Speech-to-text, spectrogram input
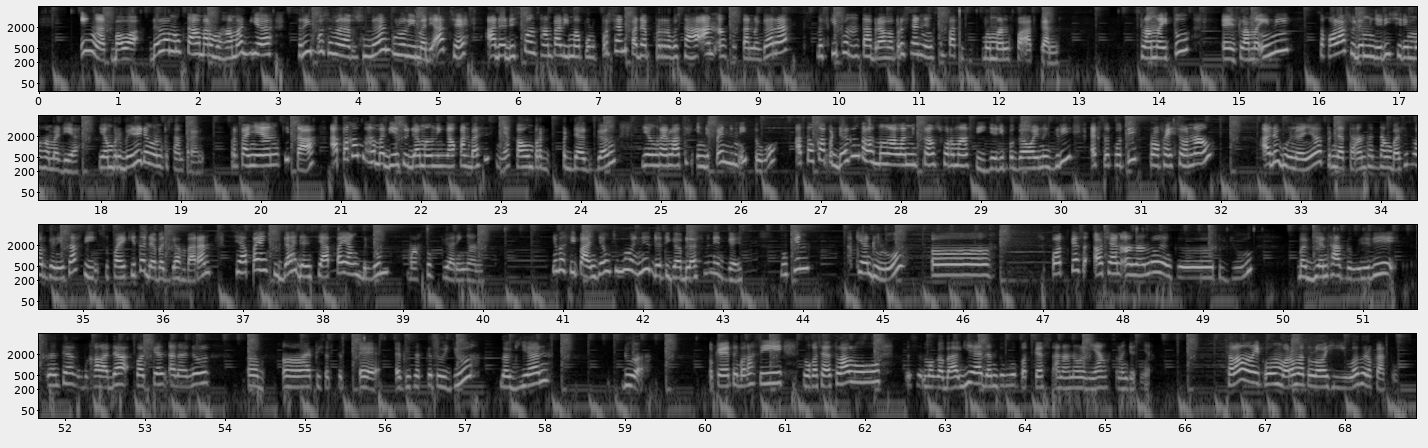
Ingat bahwa dalam Muktamar Muhammadiyah 1995 di Aceh ada diskon sampai 50% pada perusahaan angkutan negara meskipun entah berapa persen yang sempat memanfaatkan. Selama itu, eh selama ini sekolah sudah menjadi ciri Muhammadiyah yang berbeda dengan pesantren. Pertanyaan kita, apakah Muhammadiyah sudah meninggalkan basisnya kaum pedagang yang relatif independen itu? Ataukah pedagang telah mengalami transformasi jadi pegawai negeri, eksekutif, profesional? Ada gunanya pendataan tentang basis organisasi supaya kita dapat gambaran siapa yang sudah dan siapa yang belum masuk jaringan. Ini masih panjang, cuma ini udah 13 menit guys. Mungkin sekian dulu uh, podcast Ocean Anano yang ke-7 bagian satu. Jadi nanti bakal ada podcast Anano uh, uh, episode ke eh episode ke-7 bagian 2. Oke, terima kasih. Semoga sehat selalu. Semoga bahagia dan tunggu podcast Ananul yang selanjutnya. Assalamualaikum warahmatullahi wabarakatuh.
